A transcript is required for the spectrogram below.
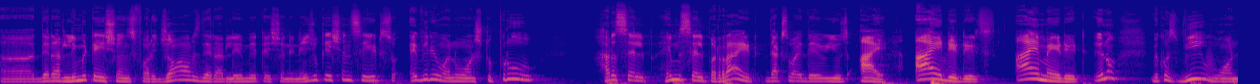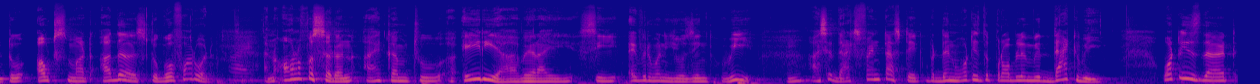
uh, there are limitations for jobs, there are limitations in education seats. So everyone wants to prove herself, himself right. That's why they use I. I did it. I made it. You know, because we want to outsmart others to go forward. Right. And all of a sudden, I come to an area where I see everyone using we. Hmm. I said, that's fantastic, but then what is the problem with that we? What is that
